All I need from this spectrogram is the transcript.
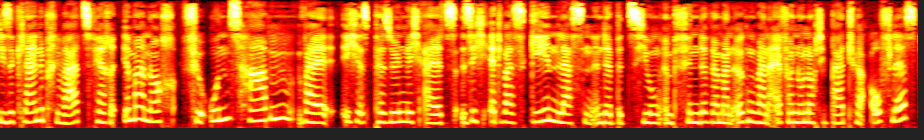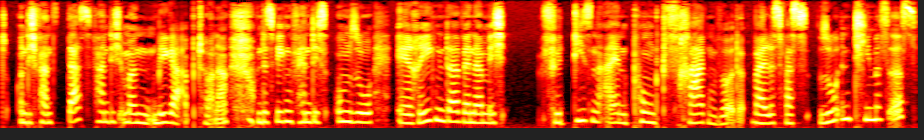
diese kleine Privatsphäre immer noch für uns haben, weil ich es persönlich als sich etwas gehen lassen in der Beziehung empfinde, wenn man irgendwann einfach nur noch die Badtür auflässt. Und ich fand, das fand ich immer ein mega Abturner. Und deswegen fände ich es umso erregender, wenn er mich für diesen einen Punkt fragen würde, weil es was so Intimes ist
